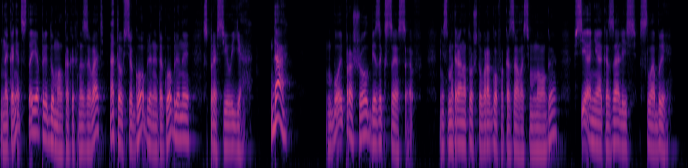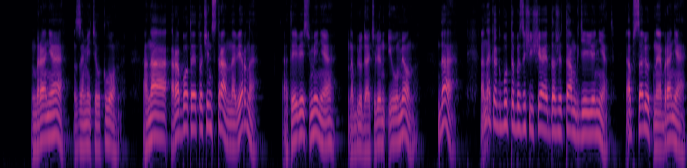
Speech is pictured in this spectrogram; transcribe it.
наконец-то я придумал, как их называть, а то все гоблины да гоблины, спросил я. «Да!» Бой прошел без эксцессов. Несмотря на то, что врагов оказалось много, все они оказались слабы. «Броня», — заметил клон, — «она работает очень странно, верно?» «А ты весь в меня, наблюдателен и умен». «Да, она как будто бы защищает даже там, где ее нет». Абсолютная броня.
